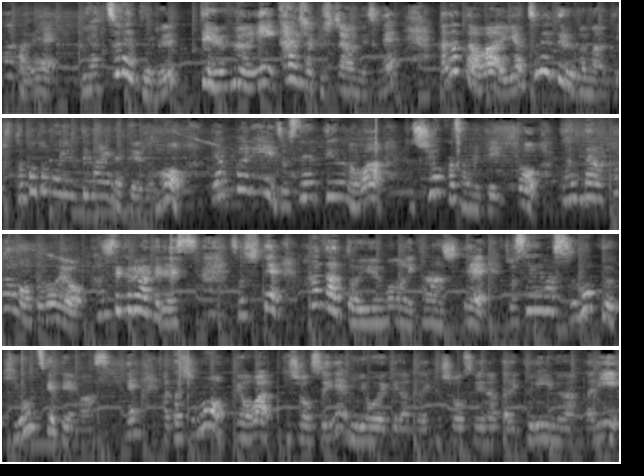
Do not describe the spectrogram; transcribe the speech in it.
中で、やつれてるっていう風に解釈しちゃうんですね。あなたは、やつれてるだなんて一言も言ってないんだけれども、やっぱり女性っていうのは、年を重ねていくと、だんだん肌の衰えを感じてくるわけです。そして、肌というものに関して、女性はすごく気をつけています。ね、私も今日は化粧水で美容液だったり、化粧水だったり、クリームだったり、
